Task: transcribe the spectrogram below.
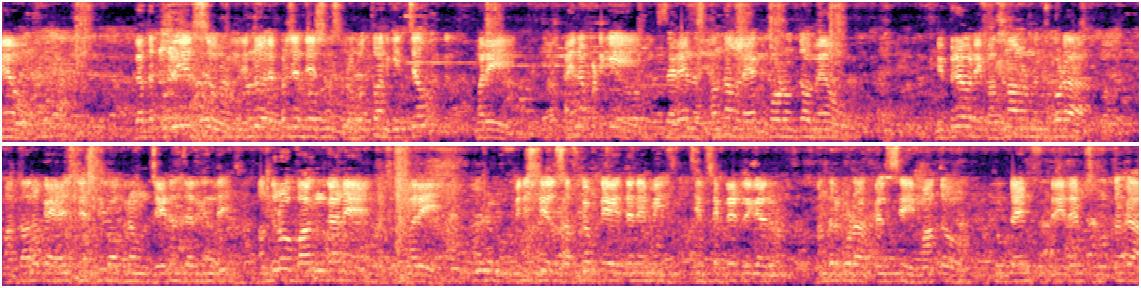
మేము గత టూ ఇయర్స్ ఎన్నో రిప్రజెంటేషన్స్ ప్రభుత్వానికి ఇచ్చాం. మరి అయినప్పటికీ సరైన స్పందన లేకపోవడంతో మేము ఫిబ్రవరి పద్నాలుగు నుంచి కూడా మా తాలూకా యాజిటేషన్ ప్రోగ్రామ్ చేయడం జరిగింది. అందులో భాగంగానే మరి మినిస్ట్రియల్ సబ్ కమిటీ అయితేనేమి చీఫ్ సెక్రటరీ గారు అందరూ కూడా కలిసి మాతో టూ టైమ్స్ త్రీ టైమ్స్ మొత్తంగా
